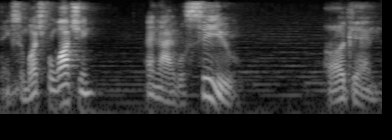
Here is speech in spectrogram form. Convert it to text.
Thanks so much for watching, and I will see you again.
